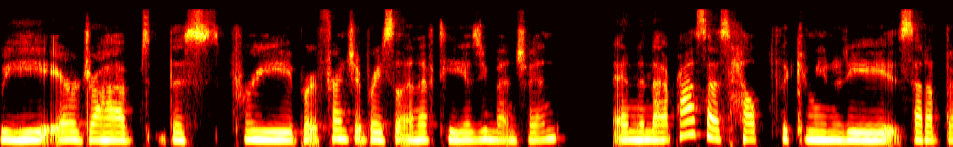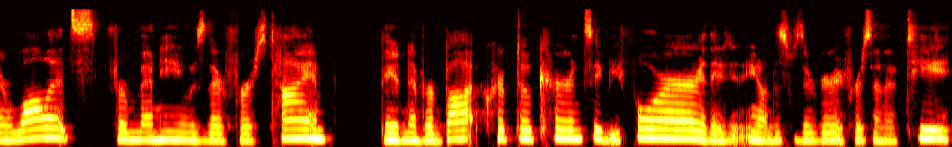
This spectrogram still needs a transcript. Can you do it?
we airdropped this free friendship bracelet NFT, as you mentioned. And in that process, helped the community set up their wallets. For many, it was their first time. They had never bought cryptocurrency before. They didn't, you know, this was their very first NFT.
